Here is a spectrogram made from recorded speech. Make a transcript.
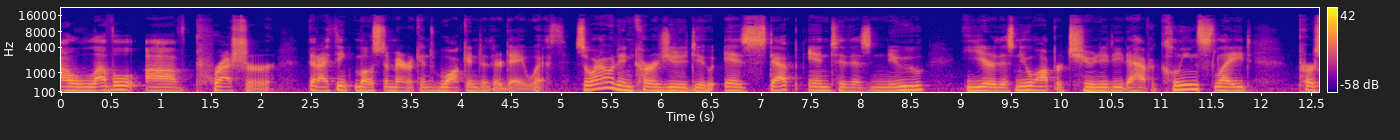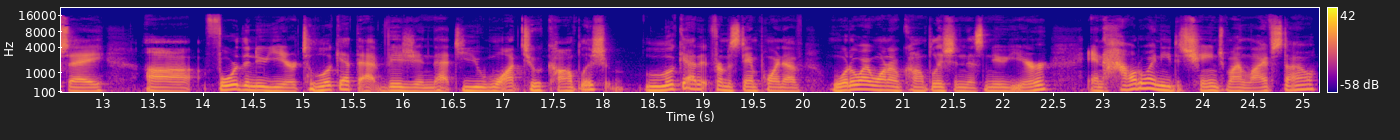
a level of pressure that I think most Americans walk into their day with. So, what I would encourage you to do is step into this new year, this new opportunity to have a clean slate, per se, uh, for the new year, to look at that vision that you want to accomplish. Look at it from a standpoint of what do I want to accomplish in this new year? And how do I need to change my lifestyle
